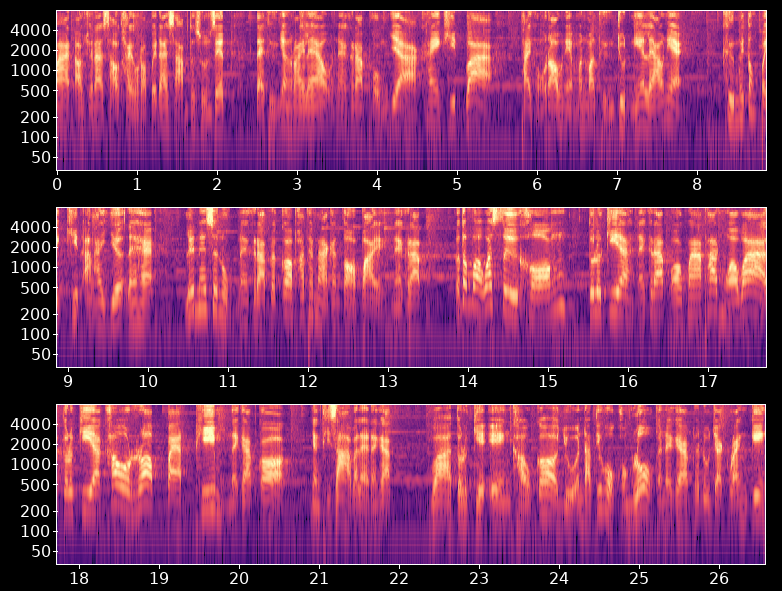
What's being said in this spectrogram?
มารถเอาชนะสาวไทยของเราไปได้3ต่อ0เซตแต่ถึงอย่างไรแล้วนะครับ ผมอยากให้คิดว่าไทยของเราเนี่ยมันมาถึงจุดนี้แล้วเนี่ยคือไม่ต้องไปคิดอะไรเยอะเลยฮะเล่นให้สนุกนะครับ แล้วก็พัฒนากันต่อไปนะครับ ก็ต้องบอกว่าสื่อของตุรกีนะครับ ออกมาพาดหัวว่าตุรกีเข้ารอบ 8 ทีมนะครับ ก็อย่างที่ทราบไปแหละนะครับ ว่าตุรกีเองเขาก็อยู่อันดับที่ 6 ของโลกนะครับ ถ้าดูจากแรงกิ้ง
